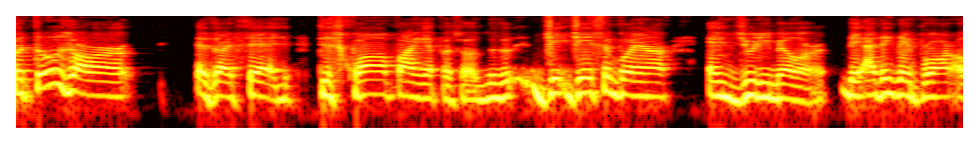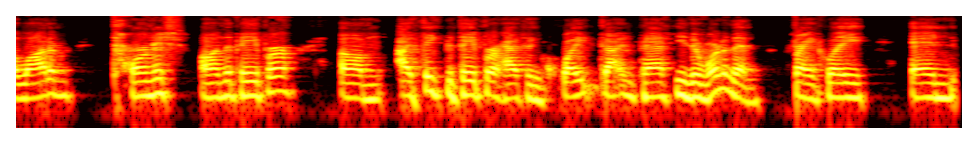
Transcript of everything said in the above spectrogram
But those are, as I said, disqualifying episodes. J- Jason Blair and Judy Miller. They, I think they brought a lot of tarnish on the paper. Um, I think the paper hasn't quite gotten past either one of them, frankly. And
